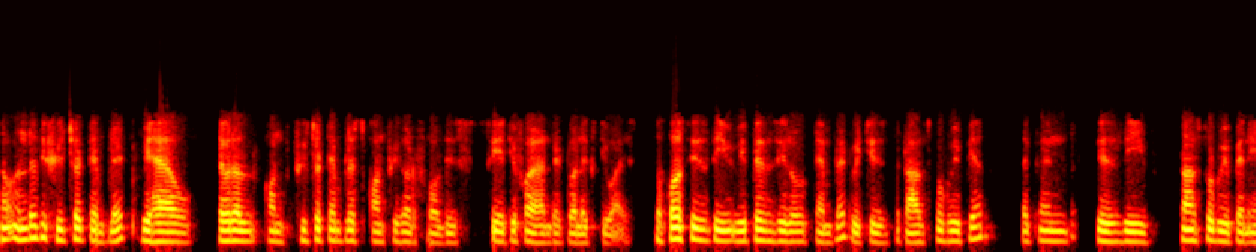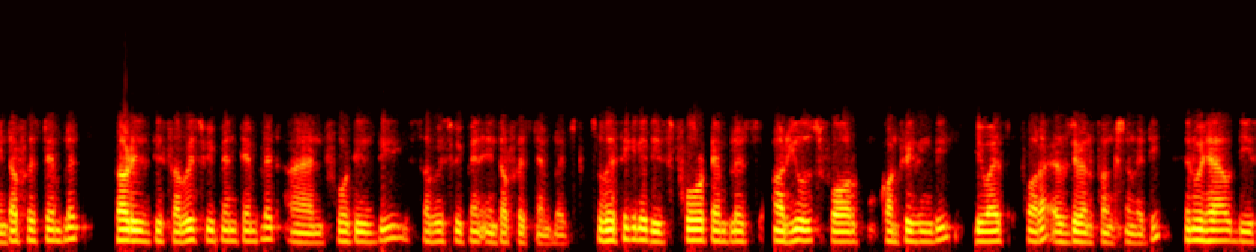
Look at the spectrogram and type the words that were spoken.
Now under the feature template, we have several feature templates configured for this C8500 device. The first is the VPN 0 template, which is the transport VPN. Second is the transport VPN interface template. Third is the service VPN template and fourth is the service VPN interface templates. So basically these four templates are used for configuring the device for a SD-WAN functionality. Then we have the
